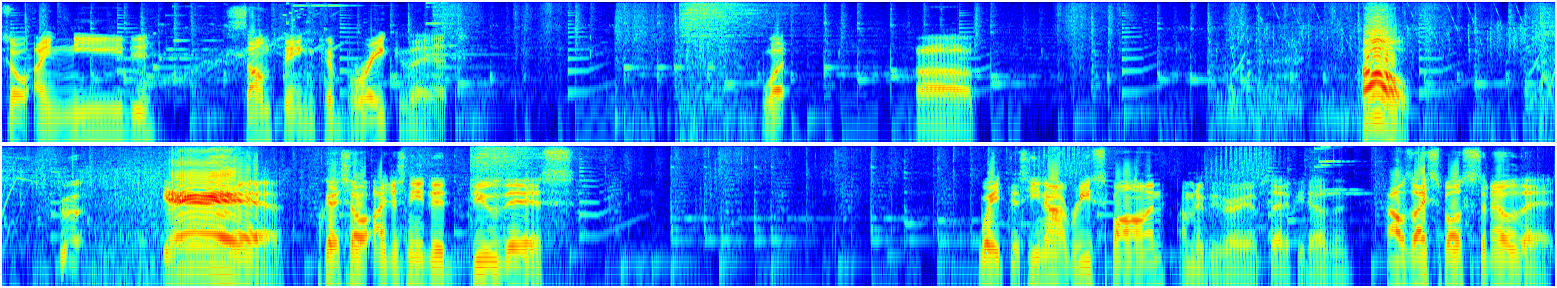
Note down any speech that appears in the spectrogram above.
So I need something to break that. What? Uh. Oh! Yeah! Okay, so I just need to do this. Wait, does he not respawn? I'm gonna be very upset if he doesn't. How was I supposed to know that?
